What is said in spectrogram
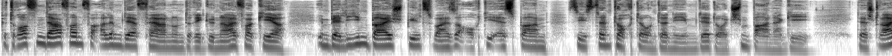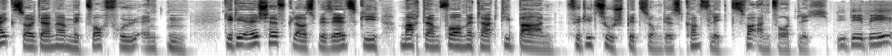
Betroffen davon vor allem der Fern- und Regionalverkehr. In Berlin beispielsweise auch die S-Bahn. Sie ist ein Tochterunternehmen der Deutschen Bahn AG. Der Streik soll dann am Mittwoch früh enden. GDL-Chef Klaus Beselski macht am Vormittag die Bahn für die Zuspitzung des Konflikts verantwortlich. Die DB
